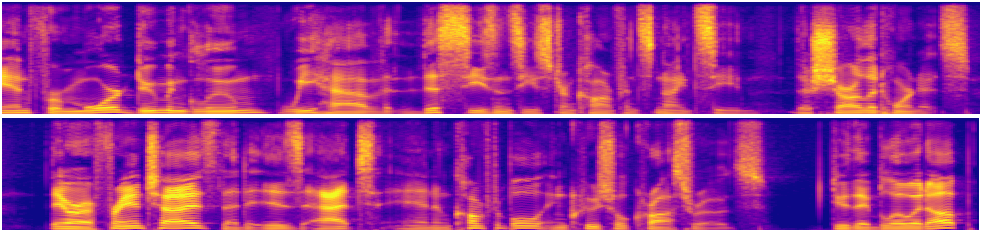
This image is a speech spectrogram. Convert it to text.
And for more doom and gloom, we have this season's Eastern Conference ninth seed, the Charlotte Hornets. They are a franchise that is at an uncomfortable and crucial crossroads. Do they blow it up,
